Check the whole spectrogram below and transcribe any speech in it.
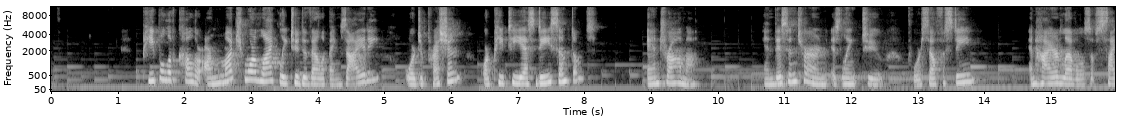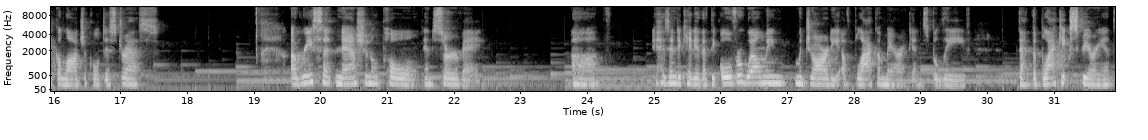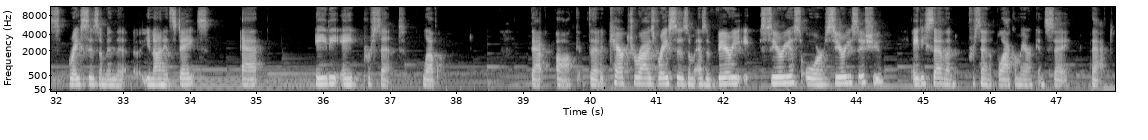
People of color are much more likely to develop anxiety or depression or PTSD symptoms and trauma. And this in turn is linked to poor self-esteem and higher levels of psychological distress. A recent national poll and survey uh, has indicated that the overwhelming majority of Black Americans believe that the Black experience racism in the United States at 88% level. that uh, that characterize racism as a very serious or serious issue, 87% of Black Americans say that,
